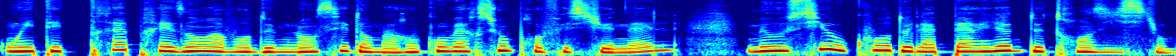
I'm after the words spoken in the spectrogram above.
ont été très présents avant de me lancer dans ma reconversion professionnelle, mais aussi au cours de la période de transition.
